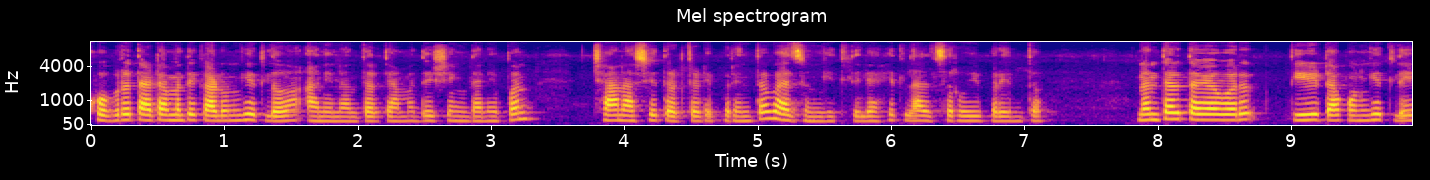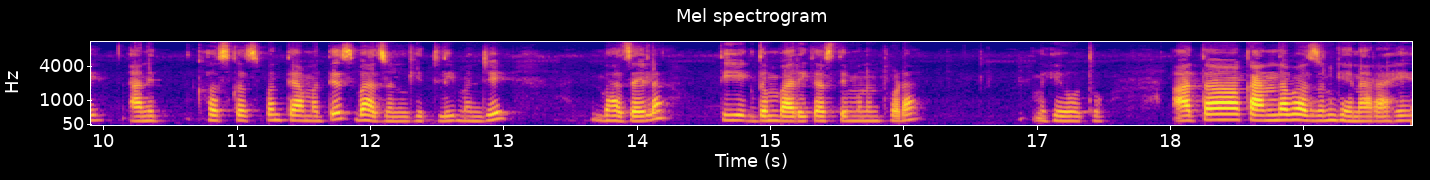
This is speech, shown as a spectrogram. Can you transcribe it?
खोबरं ताटामध्ये काढून घेतलं आणि नंतर त्यामध्ये शेंगदाणे पण छान असे तडतडेपर्यंत भाजून घेतलेले आहेत लालसर होईपर्यंत नंतर तव्यावर तीळ टाकून घेतले आणि खसखस पण त्यामध्येच भाजून घेतली. म्हणजे भाजायला ती एकदम बारीक असते म्हणून थोडा हे होतो. आता कांदा भाजून घेणार आहे.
